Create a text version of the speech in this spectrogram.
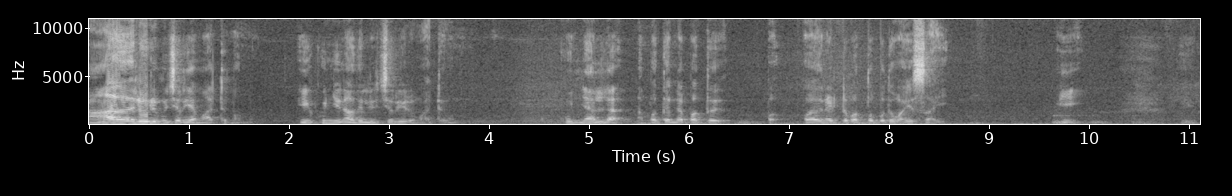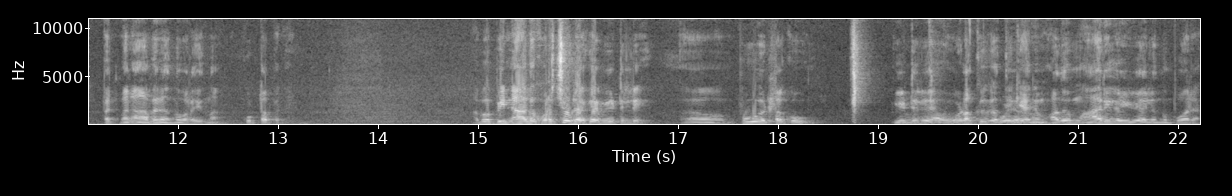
ആ അതിലൊരു ചെറിയ മാറ്റം വന്നു. ഈ കുഞ്ഞിന് അതിൽ ചെറിയൊരു മാറ്റം വന്നു. കുഞ്ഞല്ല അപ്പം തന്നെ പത്ത് പതിനെട്ട് പത്തൊമ്പത് വയസ്സായി. ഈ പത്മനാഭൻ എന്ന് പറയുന്ന കുട്ടപ്പൻ. അപ്പോൾ പിന്നെ അത് കുറച്ചുകൂടെയൊക്കെ വീട്ടിൽ പൂവെട്ടക്കവും വീട്ടിൽ ഉടക്ക് കത്തിക്കാനും അതും ആര് കഴുകിയാലൊന്നും പോരാ.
